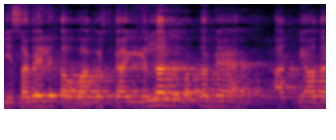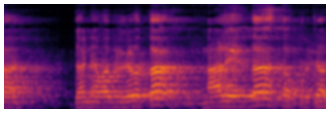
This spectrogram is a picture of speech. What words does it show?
ಈ ಸಭೆಯಲ್ಲಿ ತಾವು ಭಾಗವಹಿಸಕ್ಕಾಗಿ ಎಲ್ಲರಿಗೂ ಮತ್ತೊಮ್ಮೆ ಆತ್ಮೀಯವಾದ ಧನ್ಯವಾದಗಳು ಹೇಳುತ್ತಾ ನಾಳೆಯಿಂದ ತಾವು ಪ್ರಚಾರ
